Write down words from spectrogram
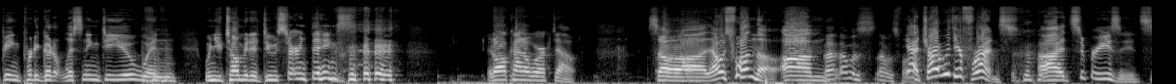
being pretty good at listening to you when when you tell me to do certain things, it all kind of worked out. So uh, that was fun though. Um, That, that was that was fun. yeah, try it with your friends. Uh, it's super easy. It's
